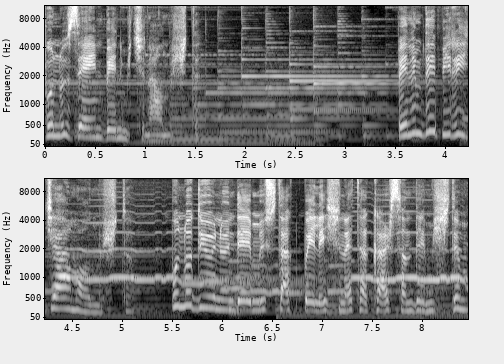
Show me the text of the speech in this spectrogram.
Bunu Zeyn benim için almıştı. Benim de bir ricam olmuştu. Bunu düğününde müstakbel eşine takarsın demiştim.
